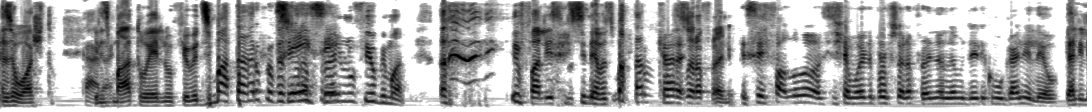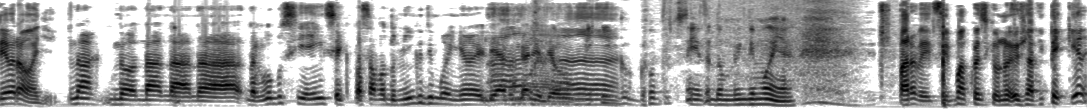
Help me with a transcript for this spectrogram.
Denzel Washington. Caraca. Eles matam ele no filme. Eles mataram o professor sim, Afrânio sim. no filme, mano. eu falei isso no cinema. Eles mataram o Cara, professor Afrânio. Você falou, você chamou ele de professor Afrânio, eu lembro dele como Galileu. Galileu era onde? Na, na, na, na, na Globo Ciência, que passava domingo de manhã, ele ah, era o ah. Galileu. Domingo, Globo Ciência, domingo de manhã. Parabéns. Uma coisa que eu, eu já vi pequena.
